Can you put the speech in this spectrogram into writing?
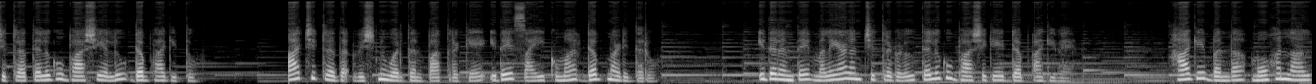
ಚಿತ್ರ ತೆಲುಗು ಭಾಷೆಯಲ್ಲೂ ಡಬ್ ಆಗಿತ್ತು. ಆ ಚಿತ್ರದ ವಿಷ್ಣುವರ್ಧನ್ ಪಾತ್ರಕ್ಕೆ ಇದೇ ಸಾಯಿ ಕುಮಾರ್ ಡಬ್ ಮಾಡಿದ್ದರು. ಇದರಂತೆ ಮಲಯಾಳಂ ಚಿತ್ರಗಳು ತೆಲುಗು ಭಾಷೆಗೆ ಡಬ್ ಆಗಿವೆ. ಹಾಗೆ ಬಂದ ಮೋಹನ್ ಲಾಲ್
